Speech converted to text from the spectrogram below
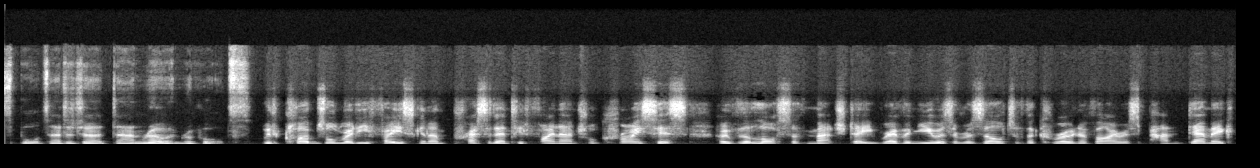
Sports editor Dan Roan reports. With clubs already facing an unprecedented financial crisis over the loss of matchday revenue as a result of the coronavirus pandemic,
